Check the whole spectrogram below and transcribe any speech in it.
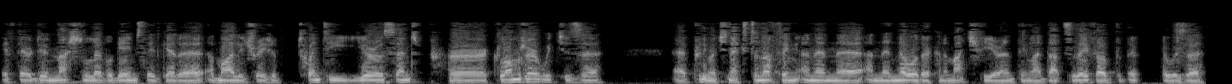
if they're doing national level games, they'd get a, a mileage rate of 20 euro cent per kilometre, which is uh, uh, pretty much next to nothing, and then uh, and then no other kind of match fee or anything like that. So they felt that there was a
